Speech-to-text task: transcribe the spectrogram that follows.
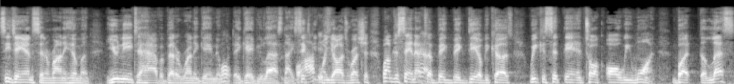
C.J. Anderson and Ronnie Hillman, you need to have a better running game than Well- what they gave you last night. well, 61 obviously. yards rushing. Well, I'm just saying that's Yeah. a big, big deal because we can sit there and talk all we want, but the less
